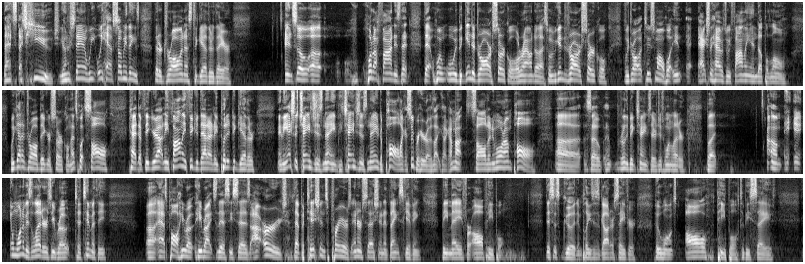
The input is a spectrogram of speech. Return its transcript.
that's, that's huge. You understand? We, we have so many things that are drawing us together there. And so, uh, what I find is that, that when, when we begin to draw our circle around us, when we begin to draw our circle, if we draw it too small, what in, actually happens, we finally end up alone. We got to draw a bigger circle. And that's what Saul had to figure out. And he finally figured that out. He put it together. And he actually changed his name. He changed his name to Paul, like a superhero. Like, like I'm not Saul anymore, I'm Paul. Uh, so, really big change there, just one letter. But um, in one of his letters he wrote to Timothy, uh, as Paul, he, wrote, he writes this. He says, I urge that petitions, prayers, intercession, and thanksgiving be made for all people. This is good and pleases God our Savior, who wants all people to be saved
